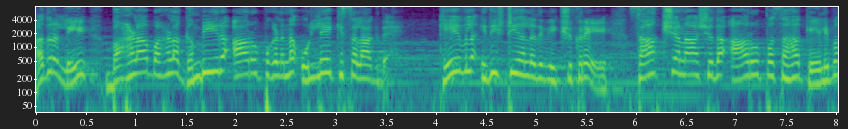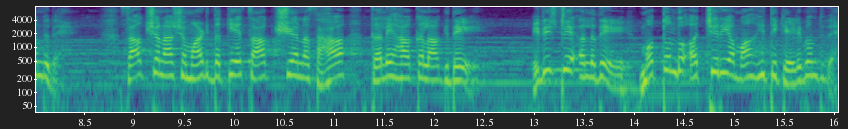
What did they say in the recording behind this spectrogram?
ಅದರಲ್ಲಿ ಬಹಳ ಬಹಳ ಗಂಭೀರ ಆರೋಪಗಳನ್ನು ಉಲ್ಲೇಖಿಸಲಾಗಿದೆ. ಕೇವಲ ಇದಿಷ್ಟೇ ಅಲ್ಲದೆ ವೀಕ್ಷಕರೇ, ಸಾಕ್ಷ್ಯನಾಶದ ಆರೋಪ ಸಹ ಕೇಳಿಬಂದಿದೆ ಸಾಕ್ಷ್ಯನಾಶ ಮಾಡಿದ್ದಕ್ಕೆ ಸಾಕ್ಷಿಯನ್ನು ಸಹ ಕಲೆ ಹಾಕಲಾಗಿದೆ. ಇದಿಷ್ಟೇ ಅಲ್ಲದೆ ಮತ್ತೊಂದು ಅಚ್ಚರಿಯ ಮಾಹಿತಿ ಕೇಳಿಬಂದಿದೆ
